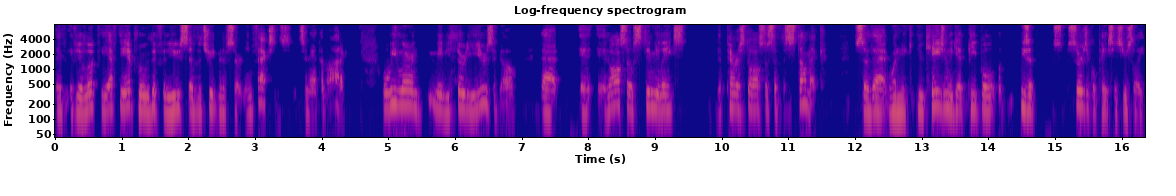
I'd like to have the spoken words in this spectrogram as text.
if, you look, the FDA approved it for the use of the treatment of certain infections. It's an antibiotic. Well, we learned maybe 30 years ago that it, it also stimulates the peristalsis of the stomach, so that when you, you occasionally get people, these are surgical patients usually,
